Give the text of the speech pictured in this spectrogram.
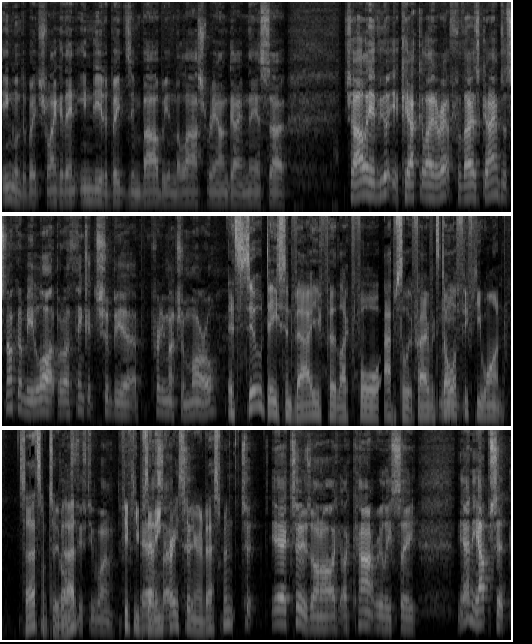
England to beat Sri Lanka, then India to beat Zimbabwe in the last round game there. So, Charlie, have you got your calculator out for those games? It's not going to be a lot, but I think it should be a, a pretty much a moral. It's still decent value for like four absolute favourites. Dollar mm. fifty one. So that's not too bad. Fifty percent Yeah, so increase in your investment. Two, yeah, two's on. I, I can't really see. The only upset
